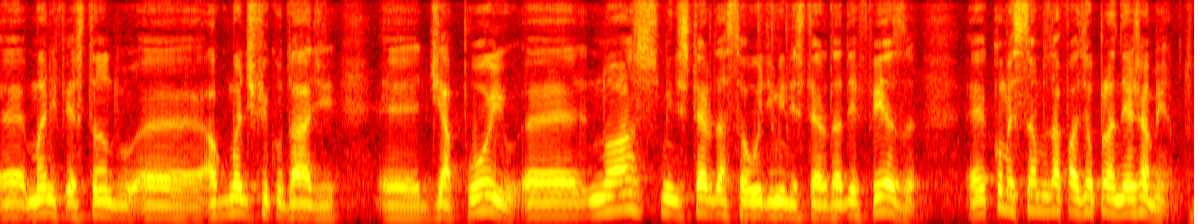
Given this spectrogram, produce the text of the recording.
eh, manifestando eh, alguma dificuldade eh, de apoio, nós, Ministério da Saúde e Ministério da Defesa, começamos a fazer o planejamento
